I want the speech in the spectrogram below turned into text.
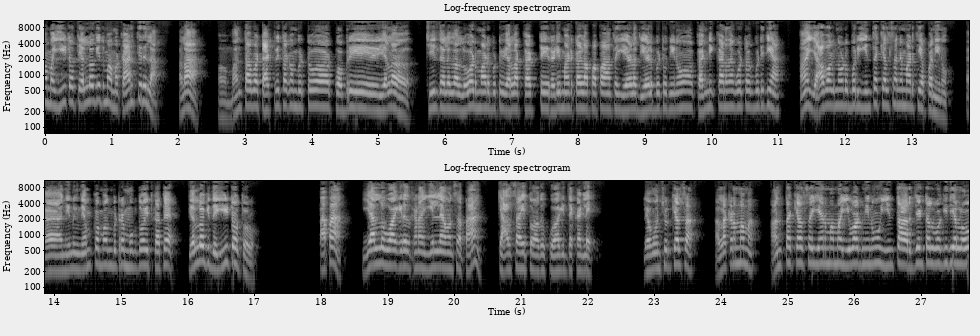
ಮಮ್ಮ ಈಟೊತ್ತು ಎಲ್ಲೋಗಿದ್ ಮಮ್ಮ ಕಾಣ್ತಿರಲಿಲ್ಲ. ಅಲ್ಲ ಮಂತಾವ ಟ್ಯಾಕ್ಟ್ರಿ ತಗೊಂಡ್ಬಿಟ್ಟು ಕೊಬ್ಬರಿ ಎಲ್ಲ ಚೀಲದಲ್ಲೆಲ್ಲ ಲೋಡ್ ಮಾಡ್ಬಿಟ್ಟು, ಎಲ್ಲ ಕಟ್ಟಿ ರೆಡಿ ಮಾಡ್ಕೊಳ್ಳ ಪಾಪ ಅಂತ ಹೇಳದ್ ಹೇಳ್ಬಿಟ್ಟು, ನೀನು ಕಣ್ಣಿಗೆ ಕಾಣದಾಗ ಹೊಟ್ಟೋಗ್ಬಿಟ್ಟಿದ್ಯಾ ಆ, ಯಾವಾಗ ನೋಡು ಬರೀ ಇಂಥ ಕೆಲಸನೇ ಮಾಡ್ತೀಯಪ್ಪ ನೀನು. ನಿನಗೆ ನೆಮ್ಕೊಂಬಂದ್ಬಿಟ್ರೆ ಮುಗ್ದೋಯ್ತು ಕತೆ. ಎಲ್ಲೋಗಿದ್ದೆ ಈಟೋತು ಪಾಪ, ಎಲ್ಲೂ ಹೋಗಿರೋದು ಕಣ, ಇಲ್ಲೇ ಒಂದ್ ಸ್ವಲ್ಪ ಕೆಲ್ಸ ಆಯ್ತು, ಅದಕ್ಕೆ ಹೋಗಿದ್ದೆ ಕಡ್ಲೆ. ಲೇ, ಒಂಚೂರು ಕೆಲಸ. ಅಲ್ಲ ಕಣಮ್ಮಮ್ಮ ಅಂತ ಕೆಲಸ ಏನ್ ಮಮ್ಮ ಇವಾಗ ನೀನು ಇಂಥ ಅರ್ಜೆಂಟಲ್ಲಿ ಹೋಗಿದ್ಯಲ್ಲೋ?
